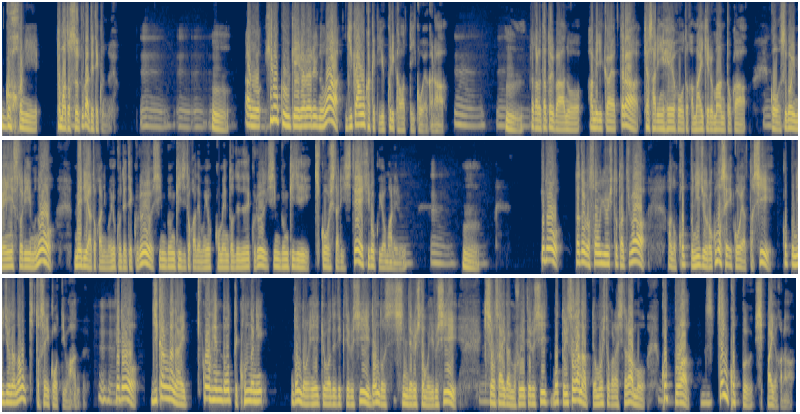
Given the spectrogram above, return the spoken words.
ゴッホにトマトスープが出てくるのよ。うん。うん。ううんん。あの、広く受け入れられるのは、時間をかけてゆっくり変わっていこうやから。うん。ううん。だから、例えば、あの、アメリカやったら、キャサリン・ヘイホーとかマイケル・マンとか、こう、すごいメインストリームのメディアとかにもよく出てくる、新聞記事とかでもよくコメントで出てくる新聞記事寄稿したりして、広く読まれる。。うん。うんけど、例えばそういう人たちは、あの、COP26 も成功やったし、COP27 もきっと成功って言わはんのよ。うん。けど、時間がない。気候変動ってこんなにどんどん影響が出てきてるし、どんどん死んでる人もいるし、うん、気象災害も増えてるし、もっと急がなって思う人からしたら、もう、コップは全コップ失敗やから。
